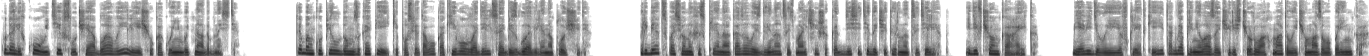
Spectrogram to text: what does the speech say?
куда легко уйти в случае облавы или еще какой-нибудь надобности. Тебан купил дом за копейки после того, как его владельцы обезглавили на площади. Ребят, спасенных из плена, оказалось 12 мальчишек от 10 до 14 лет и девчонка Айка. Я видела ее в клетке и тогда приняла за чересчур лохматого и чумазого паренька.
